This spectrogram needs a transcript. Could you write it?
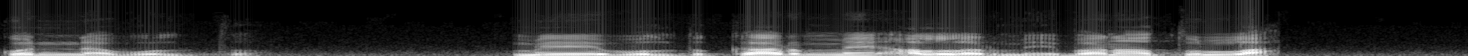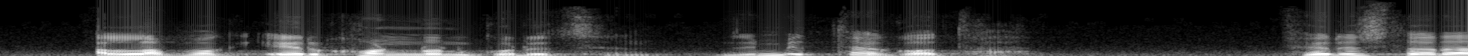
কন্যা বলতো, মেয়ে বলতো, কার মেয়ে? আল্লাহর মেয়ে, বানাতুল্লাহ। আল্লাহাক এর খণ্ডন করেছেন যে মিথ্যা কথা। ফেরেস্তারা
